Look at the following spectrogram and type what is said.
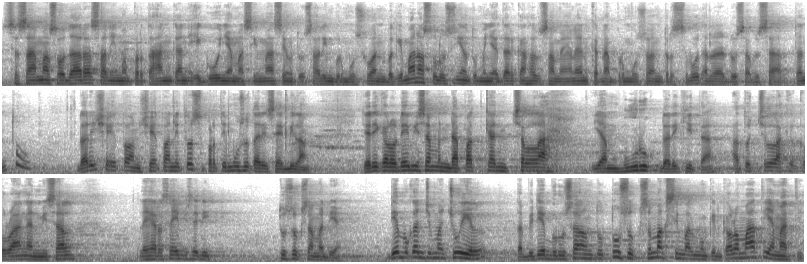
Sesama saudara saling mempertahankan egonya masing-masing untuk saling bermusuhan. Bagaimana solusinya untuk menyadarkan satu sama yang lain karena permusuhan tersebut adalah dosa besar? Tentu dari syaitan. Syaitan itu seperti musuh tadi saya bilang. Jadi kalau dia bisa mendapatkan celah yang buruk dari kita atau celah kekurangan, misal leher saya bisa ditusuk sama dia. Dia bukan cuma cuil, tapi dia berusaha untuk tusuk semaksimal mungkin. Kalau mati ya mati.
